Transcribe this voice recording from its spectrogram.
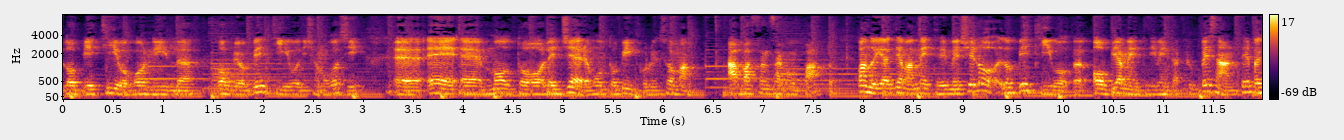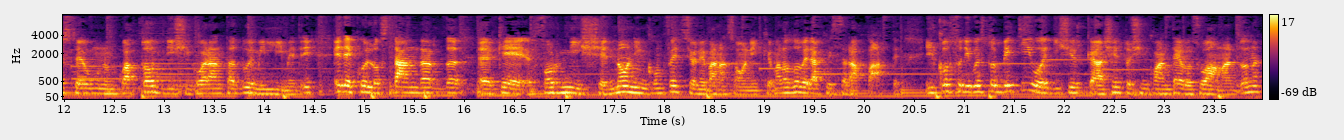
l'obiettivo con il proprio obiettivo, diciamo così, eh, è, è molto leggero, molto piccolo, insomma abbastanza compatto. Quando gli andiamo a mettere invece lo, l'obiettivo, eh, ovviamente diventa più pesante. Questo è un 14-42 mm ed è quello standard eh, che fornisce non in confezione Panasonic, ma lo dovete acquistare a parte. Il costo di questo obiettivo è di circa 150 euro su Amazon.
